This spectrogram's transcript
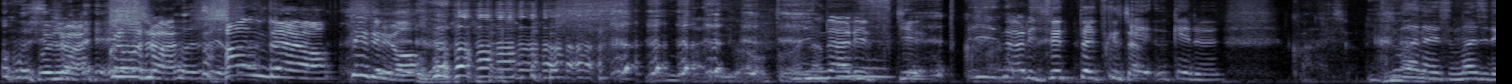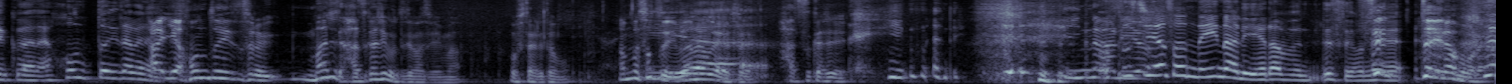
面面白い？これ面白い？なんだよ！手出るよ！いなり好き。いなり絶対つけちゃう。受ける。食わないですよ食わないです。マジで食わない。本当に食べないあいや本当にそれマジで恥ずかしいこと言ってますよ今お二人とも。あんま外で言わない方がいい恥ずかしい。なり。いいなお寿司屋さんでいなり選ぶんですよね。絶対選ぶ俺。絶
